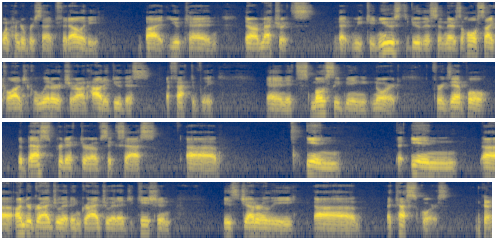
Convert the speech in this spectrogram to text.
100% fidelity, but you can. There are metrics that we can use to do this, and there's a whole psychological literature on how to do this effectively, and it's mostly being ignored. For example, the best predictor of success uh, in in uh, undergraduate and graduate education is generally uh, a test scores. Okay.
